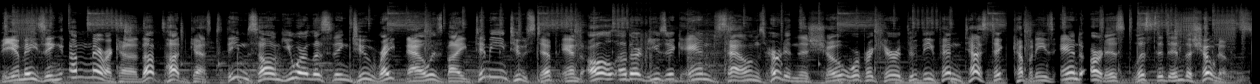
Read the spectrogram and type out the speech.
The amazing America, the podcast theme song you are listening to right now is by Timmy Two Step, and all other music and sounds heard in this show were procured through the fantastic companies and artists listed in the show notes.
